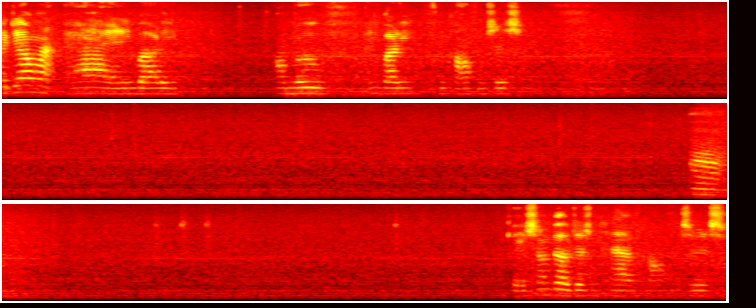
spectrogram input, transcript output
do I want to add anybody or move anybody from conferences? Um, okay, Sunbelt doesn't have conferences.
